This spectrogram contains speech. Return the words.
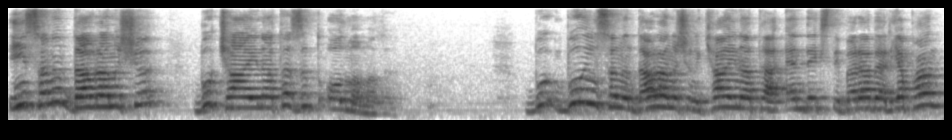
İnsanın davranışı bu kainata zıt olmamalı. Bu, bu insanın davranışını kainata endeksli beraber yapan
